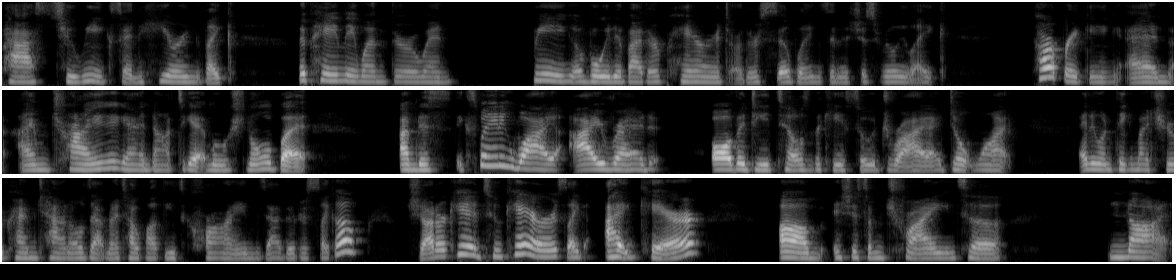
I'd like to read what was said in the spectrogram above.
past two weeks and hearing like the pain they went through and being avoided by their parent or their siblings and it's just really like heartbreaking and i'm trying again not to get emotional but i'm just explaining why i read all the details of the case so dry i don't want anyone thinking my true crime channels that when i talk about these crimes that they're just like oh shot our kids who cares like i care um, it's just I'm trying to not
